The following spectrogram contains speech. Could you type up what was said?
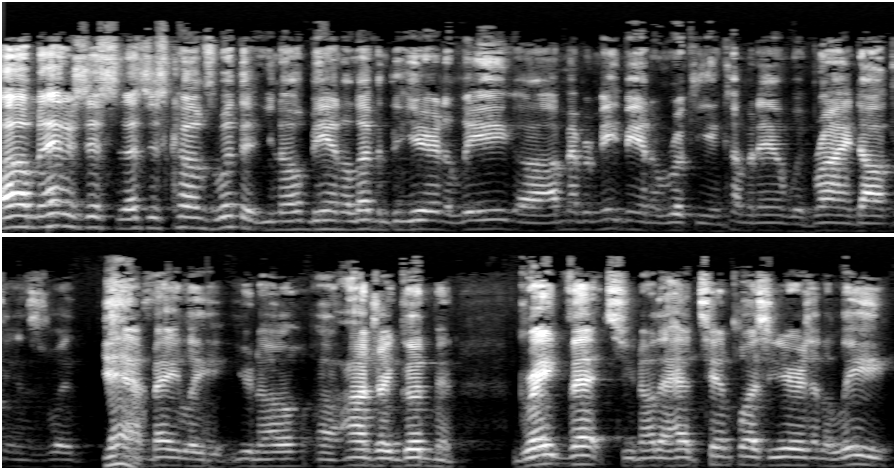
Oh man, it's just that just comes with it, you know. Being 11th year in the league, uh, I remember me being a rookie and coming in with Brian Dawkins, with yeah. Champ Bailey, you know, uh, Andre Goodman, great vets, you know, that had 10 plus years in the league,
